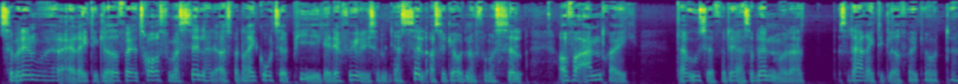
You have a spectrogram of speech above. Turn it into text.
Så på den måde er jeg rigtig glad for. Jeg tror også for mig selv, har det også været en rigtig god terapi, ikke? at jeg føler ligesom, at jeg selv også har gjort noget for mig selv, og for andre, ikke? der er udsat for det her. Så på den måde, der, så der er jeg rigtig glad for, at jeg har gjort det.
